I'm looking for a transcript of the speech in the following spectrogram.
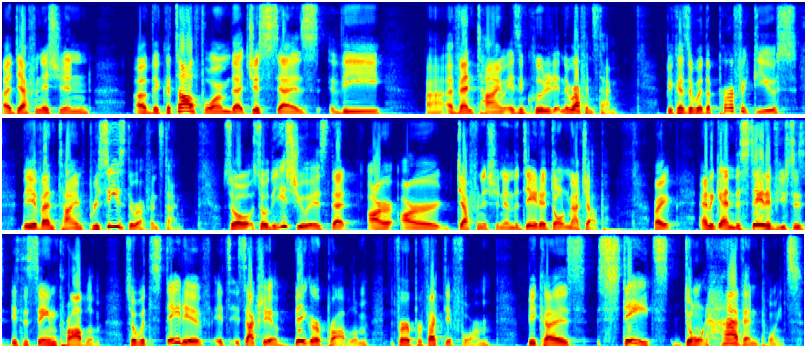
a definition of the katal form that just says the uh, event time is included in the reference time? Because with a perfect use, the event time precedes the reference time. So, so the issue is that our, our definition and the data don't match up right? And again, the stative use is, is the same problem. So with the stative, it's, it's actually a bigger problem for a perfective form because states don't have endpoints,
